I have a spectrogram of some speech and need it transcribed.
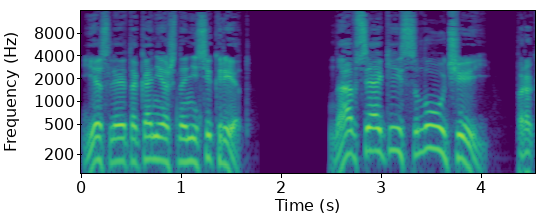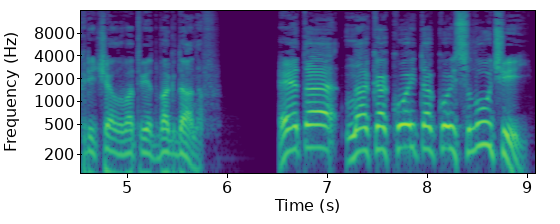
если это, конечно, не секрет? На всякий случай, прокричал в ответ Богданов. Это на какой такой случай?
